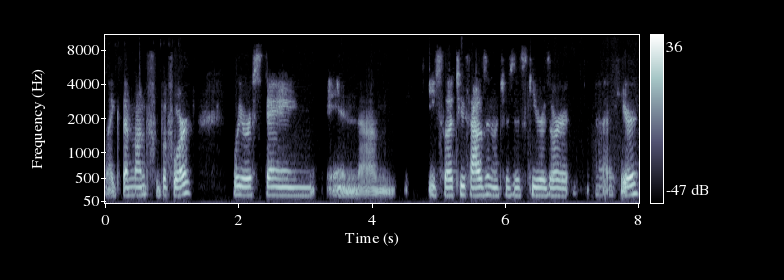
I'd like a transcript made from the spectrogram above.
like the month before. We were staying in um, Isola 2000, which is a ski resort uh, here,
